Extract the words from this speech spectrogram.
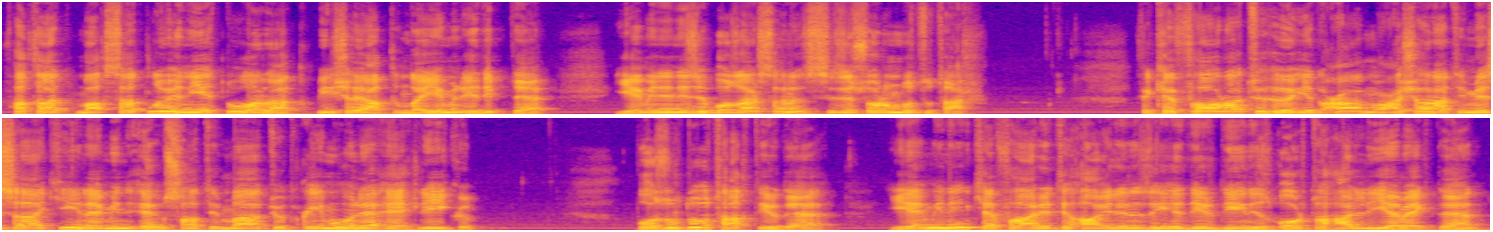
Fakat maksatlı ve niyetli olarak bir şey hakkında yemin edip de yemininizi bozarsanız sizi sorumlu tutar.'' فكفارته إطعام عشرة مساكين من أوسط ما تطعمون أهليكم Bozulduğu takdirde yeminin kefareti ailenize yedirdiğiniz orta halli yemekten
